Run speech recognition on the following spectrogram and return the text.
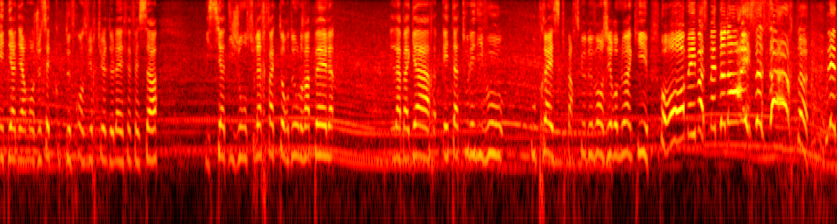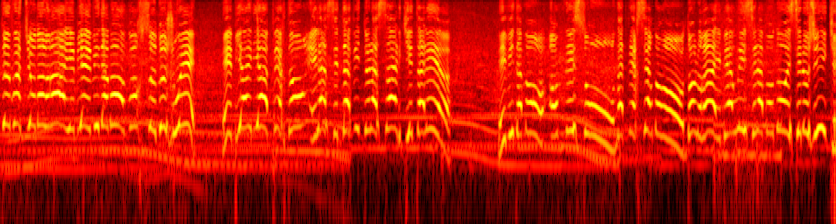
et dernière manche de cette Coupe de France virtuelle de la FFSA. Ici à Dijon sur Air Factor 2, on le rappelle. La bagarre est à tous les niveaux ou presque, parce que devant Jérôme Loin qui... Oh, mais il va se mettre dedans Ils se sortent Les deux voitures dans le rail Et bien évidemment, force de jouer, eh bien il y a un perdant. Et là, c'est David de la Salle qui est allé... Euh, évidemment, emmener son adversaire dans, le rail. Eh bien oui, c'est l'abandon et c'est logique.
